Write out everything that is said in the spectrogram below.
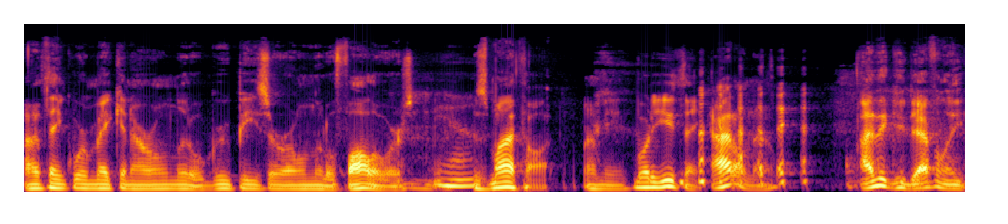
I think we're making our own little groupies or our own little followers. Yeah. Is my thought. I mean, what do you think? I don't know. I think you definitely,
